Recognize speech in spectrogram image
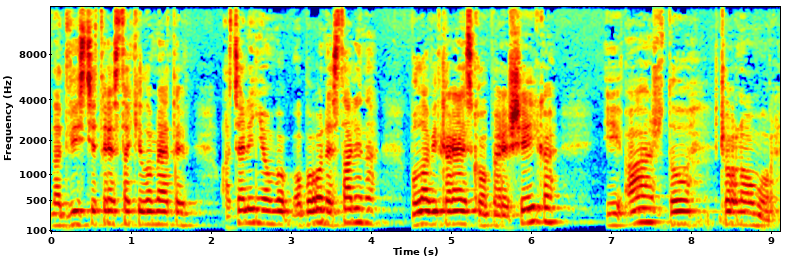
на 200-300 кілометрів, а ця лінія оборони Сталіна була від Карельського перешейка і аж до Чорного моря.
